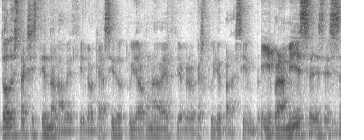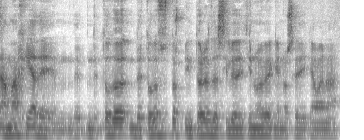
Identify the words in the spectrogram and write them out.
todo está existiendo a la vez y lo que ha sido tuyo alguna vez yo creo que es tuyo para siempre. Y para mí es, es esa magia de, de, de, todo, de todos estos pintores del siglo XIX que no se dedicaban a,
